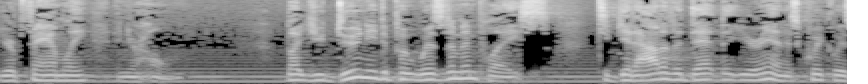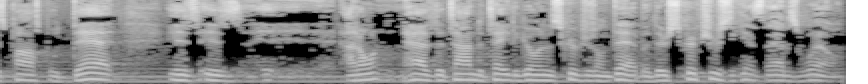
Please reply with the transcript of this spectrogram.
your family and your home. But you do need to put wisdom in place to get out of the debt that you're in as quickly as possible. Debt is, is I don't have the time to take to go into the scriptures on debt, but there's scriptures against that as well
